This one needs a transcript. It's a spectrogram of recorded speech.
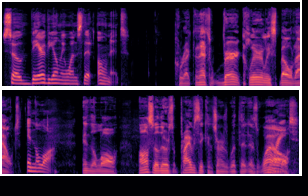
So, they're the only ones that own it Correct. And that's very clearly spelled out in the law. in the law. Also, there's privacy concerns with it as well. Right.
